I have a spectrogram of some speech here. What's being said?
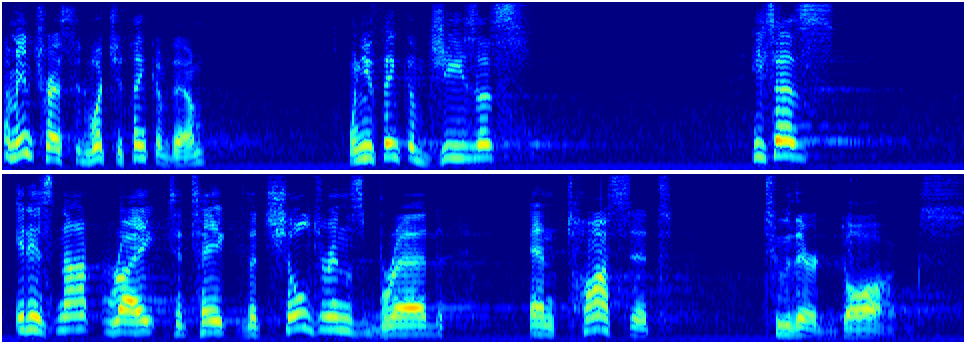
I'm interested what you think of them. When you think of Jesus, he says, It is not right to take the children's bread and toss it to their dogs.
